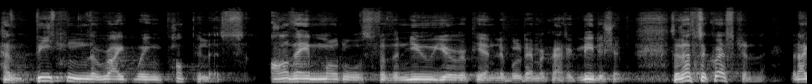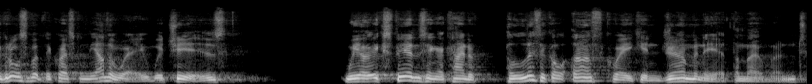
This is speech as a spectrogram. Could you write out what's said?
have beaten the right-wing populists. Are they models for the new European liberal democratic leadership? So that's the question. But I could also put the question the other way, which is, we are experiencing a kind of political earthquake in Germany at the moment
